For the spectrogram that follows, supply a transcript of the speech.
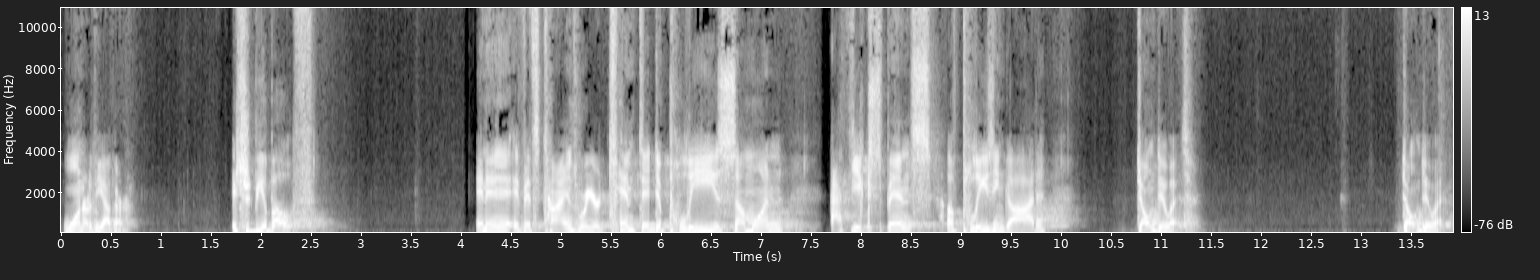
one or the other. It should be a both. And if it's times where you're tempted to please someone at the expense of pleasing God, don't do it. Don't do it.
